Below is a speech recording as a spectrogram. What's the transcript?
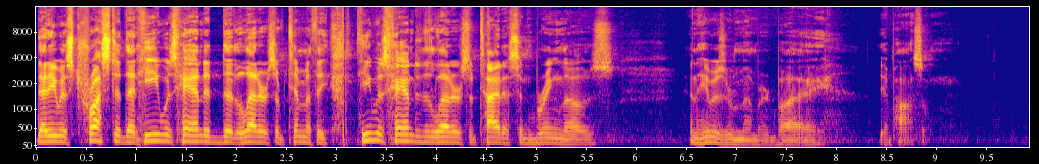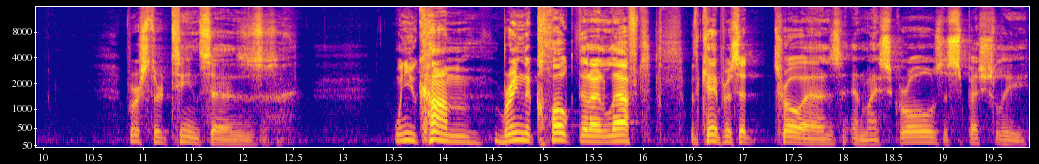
that he was trusted, that he was handed the letters of Timothy. He was handed the letters of Titus and bring those. And he was remembered by the apostle. Verse 13 says, when you come, bring the cloak that I left with Carpus at Troas and my scrolls, especially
